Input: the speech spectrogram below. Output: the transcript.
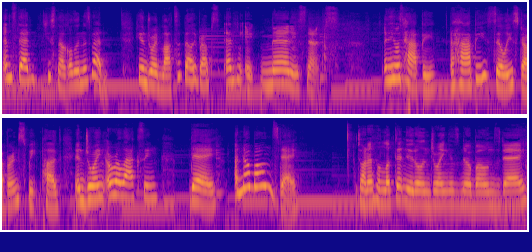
Instead, he snuggled in his bed. He enjoyed lots of belly rubs and he ate many snacks. And he was happy, a happy, silly, stubborn, sweet pug, enjoying a relaxing day, a no bones day. Jonathan looked at Noodle enjoying his no bones day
